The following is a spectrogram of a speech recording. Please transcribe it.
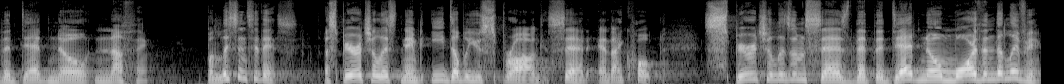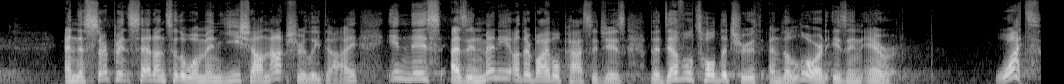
The dead know nothing. But listen to this. A spiritualist named E.W. Sprague said, and I quote, Spiritualism says that the dead know more than the living. And the serpent said unto the woman, Ye shall not surely die. In this, as in many other Bible passages, the devil told the truth and the Lord is in error. What?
